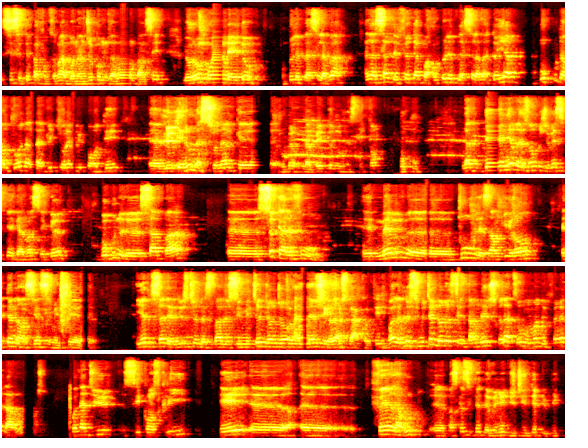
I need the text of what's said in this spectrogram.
Si ce n'était pas forcément à Bonanjo comme nous avons pensé. Le rond-point d'Edo, on peut le placer là-bas. À la salle de fête d'Aqua, on peut le placer là-bas. Donc, il y a beaucoup d'endroits dans la ville qui auraient pu porter euh, le héros national qu'est Robert Nabé, que nous respectons beaucoup. La dernière raison que je vais citer également, c'est que beaucoup ne le savent pas. Euh, ce carrefour, et même euh, tous les environs, est un ancien cimetière. Il y a de ça des lustres, n'est-ce pas Le cimetière John allait jusque-là. Juste à côté. Voilà, le cimetière John s'étendait jusque-là. C'est au moment de faire la route qu'on a dû circonscrire et euh, euh, faire la route euh, parce que c'était devenu d'utilité publique.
